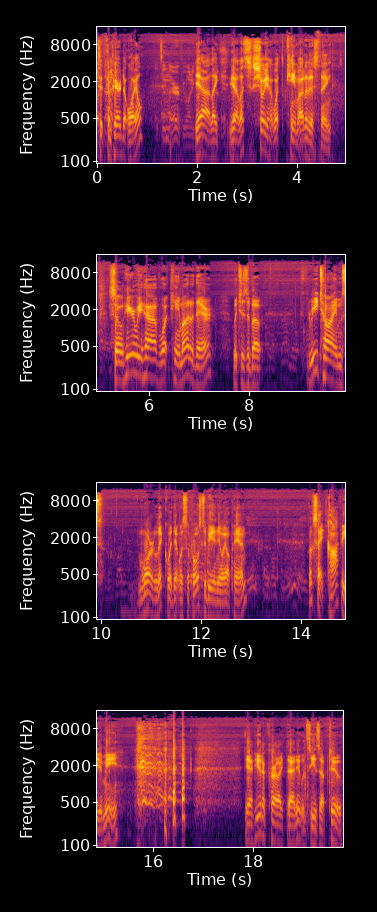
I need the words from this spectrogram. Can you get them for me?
to, compared to oil? It's in there if you want to Yeah, like, yeah, let's show you what came out of this thing. So here we have what came out of there, which is about three times more liquid that was supposed to be in the oil pan. Looks like coffee to me. yeah, if you had a car like that, it would seize up too.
